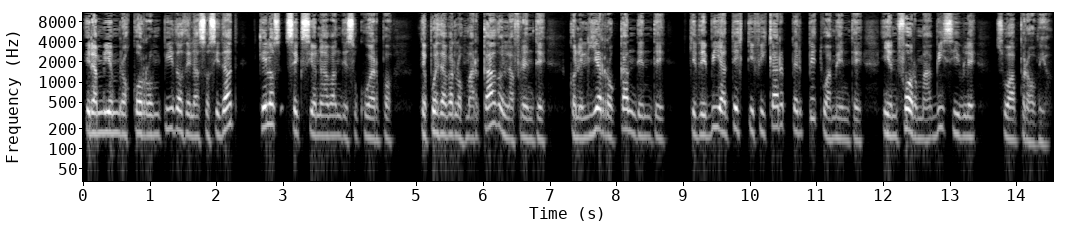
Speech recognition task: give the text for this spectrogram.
eran miembros corrompidos de la sociedad que los seccionaban de su cuerpo, después de haberlos marcado en la frente con el hierro candente que debía testificar perpetuamente y en forma visible su aprobio.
